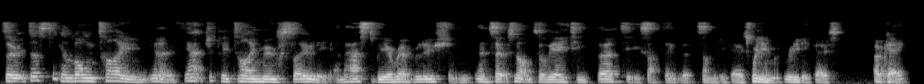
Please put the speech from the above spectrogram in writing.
So it does take a long time, you know, theatrically time moves slowly and there has to be a revolution. And so it's not until the 1830s, I think, that somebody goes, William Macready goes, okay,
